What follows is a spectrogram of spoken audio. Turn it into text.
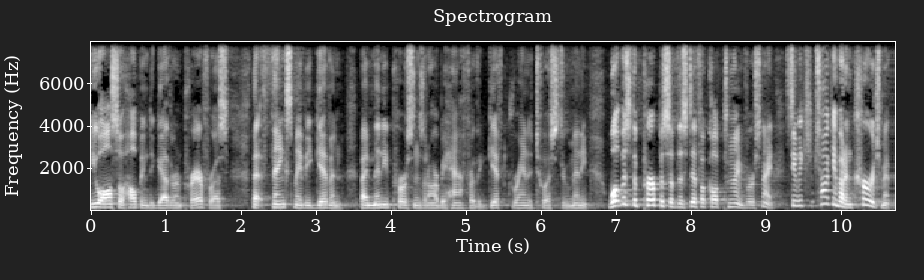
You also helping together in prayer for us, that thanks may be given by many persons on our behalf for the gift granted to us through many. What was the purpose of this difficult time? Verse 9. See, we keep talking about encouragement.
